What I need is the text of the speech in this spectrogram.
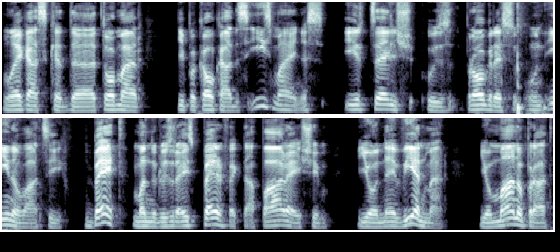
Man liekas, ka uh, tomēr ķipa, kaut kādas izmaiņas ir ceļš uz progresu un inovāciju. Bet man ir uzreiz perfektā pārējai šim, jo nevienmēr Jo, manuprāt,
